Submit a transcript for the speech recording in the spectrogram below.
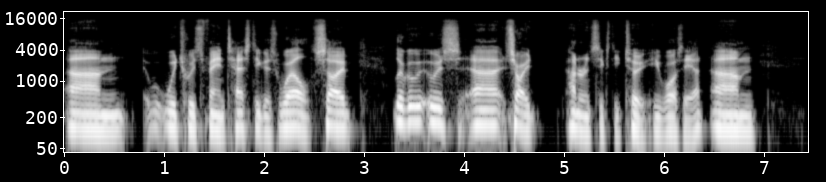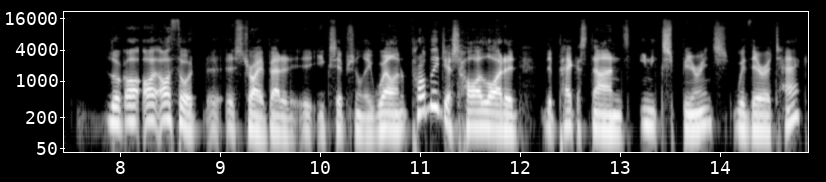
um, which was fantastic as well. So, look, it was uh, sorry, 162. He was out. Um, look, I, I I thought Australia batted exceptionally well, and it probably just highlighted the Pakistan's inexperience with their attack.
